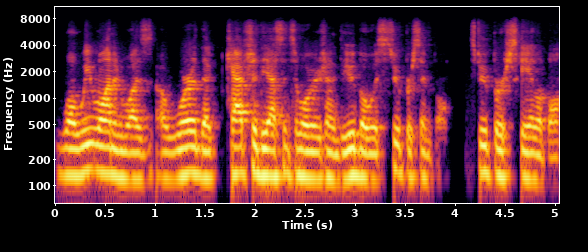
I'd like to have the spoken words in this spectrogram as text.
what we wanted was a word that captured the essence of what we were trying to do, but was super simple, super scalable.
